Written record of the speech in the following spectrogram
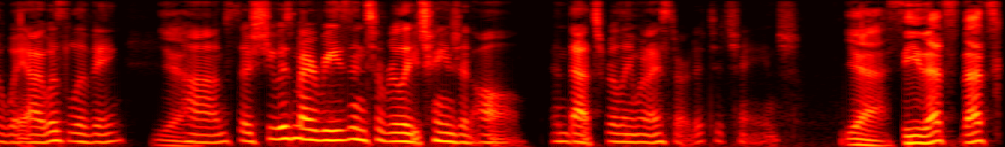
the way I was living. Yeah. Um, so she was my reason to really change it all. And that's really when I started to change. Yeah. See, that's, that's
